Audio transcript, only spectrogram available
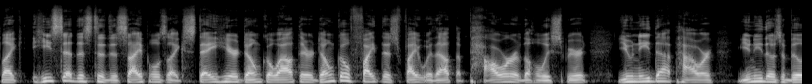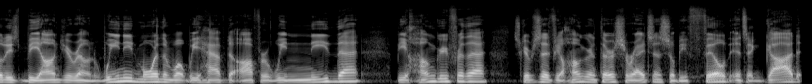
Like he said this to disciples, like stay here, don't go out there, don't go fight this fight without the power of the Holy Spirit. You need that power. You need those abilities beyond your own. We need more than what we have to offer. We need that. Be hungry for that. Scripture says, if you'll hunger and thirst for righteousness, you'll be filled. It's a God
